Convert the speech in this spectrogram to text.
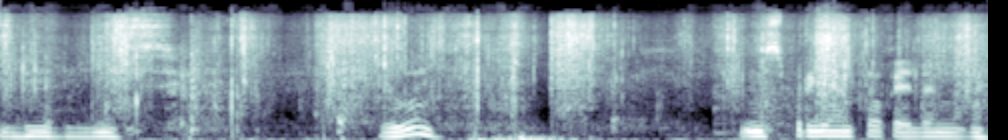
Naglilinis. Yun. Inisprayan to kailan na.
